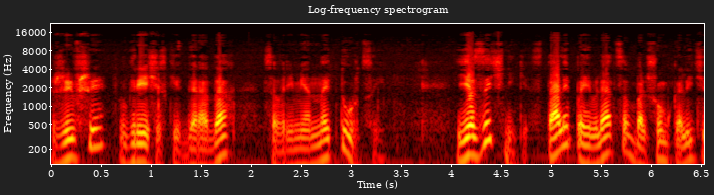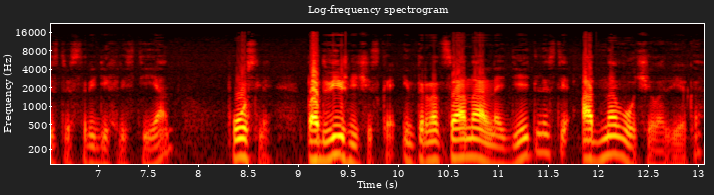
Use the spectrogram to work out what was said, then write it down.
жившие в греческих городах современной Турции. Язычники стали появляться в большом количестве среди христиан после подвижнической интернациональной деятельности одного человека,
